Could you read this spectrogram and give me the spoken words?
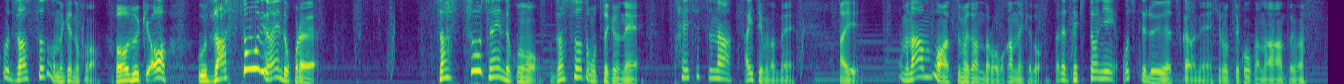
これ雑草とか抜けるのかな？あ抜けあ雑草じゃないんだこれ。雑草じゃないんだこの雑草だと思ってたけどね。大切なアイテムだね。はい。でも何本集めたんだろう？わかんないけど。とりあえず適当に落ちてるやつからね拾っていこうかなと思います。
